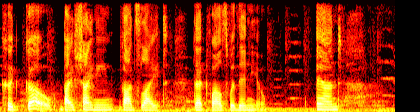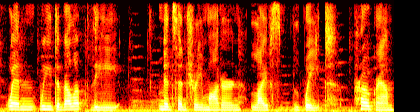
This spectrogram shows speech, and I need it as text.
could go by shining God's light that dwells within you. And when we developed the mid century modern life weight program,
